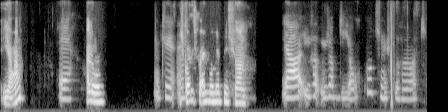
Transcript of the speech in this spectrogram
Ja. Hä? Hallo. Okay. Äh, Ich konnte dich für einen Moment nicht hören. Ja, ich habe ich hab die auch kurz nicht gehört.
